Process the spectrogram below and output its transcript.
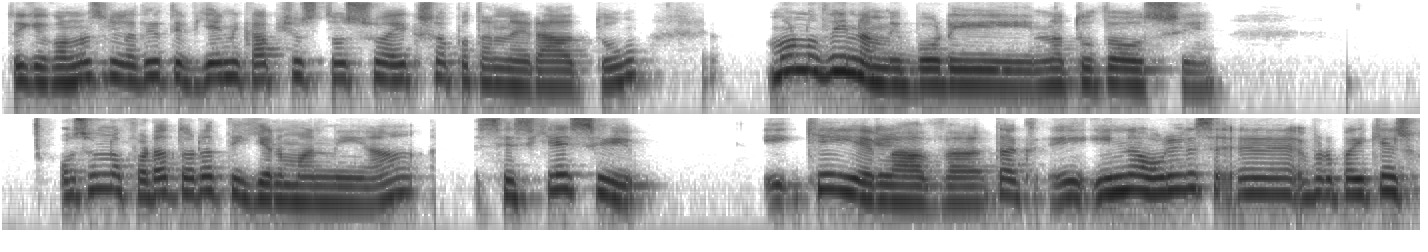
Το γεγονός δηλαδή ότι βγαίνει κάποιος τόσο έξω από τα νερά του, μόνο δύναμη μπορεί να του δώσει. Όσον αφορά τώρα τη Γερμανία, σε σχέση και η Ελλάδα, εντάξει, είναι όλες ε, ευρωπαϊκές,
